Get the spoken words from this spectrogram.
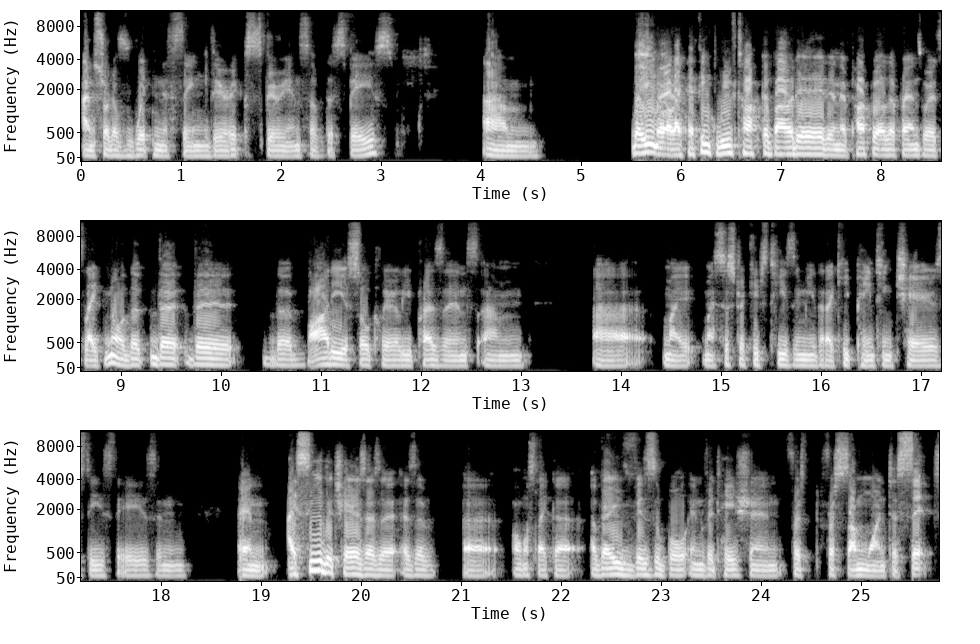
I'm sort of witnessing their experience of the space. Um, but you know, like I think we've talked about it, and I've talked with other friends where it's like, no, the the the the body is so clearly present. Um, uh, my my sister keeps teasing me that I keep painting chairs these days, and and I see the chairs as a as a uh, almost like a, a very visible invitation for for someone to sit.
